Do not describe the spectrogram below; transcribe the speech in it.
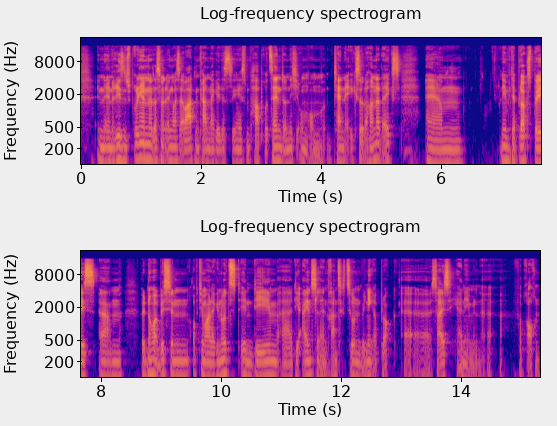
in, in Riesensprüngen, dass man irgendwas erwarten kann. Da geht es jetzt ein paar Prozent und nicht um, um 10x oder 100x. Ähm, nämlich der Blockspace ähm, wird noch ein bisschen optimaler genutzt, indem äh, die einzelnen Transaktionen weniger Block-Size äh, hernehmen, äh, verbrauchen.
